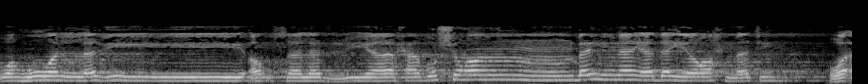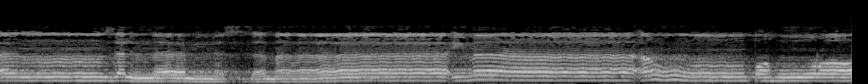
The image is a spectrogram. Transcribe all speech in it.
وهو الذي أرسل الرياح بشرا بين يدي رحمته وأنزلنا من السماء ماء طهورا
